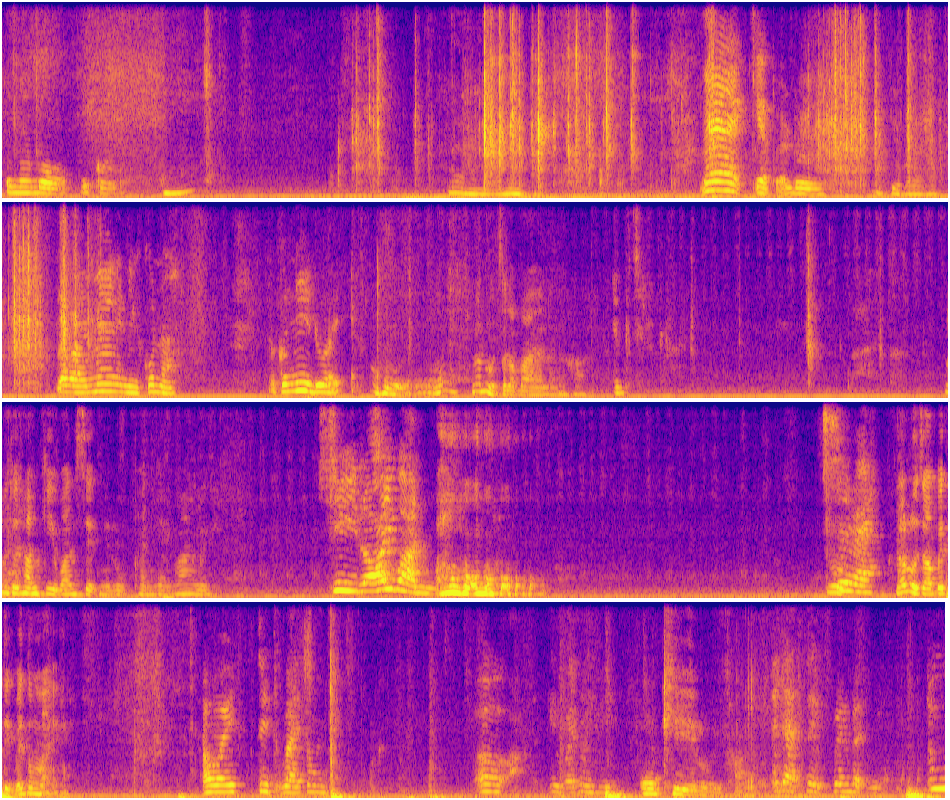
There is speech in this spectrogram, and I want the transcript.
เป็นแมงบอกไปก่อนอืม แม่มันมานี่ค่ะแม่เก็บไปเลยเก็บอะไรคะระบายแม่นี่ก็นะ แล้วก็นี่ด้วยโอ้โหแล้วหนูจะระบายอะไรนะคะเราจะทำกี่วันเสร็จเนี่ยลูกแผ่นใหญ่มากเลย สี่ร้อยวัน โอ้โหใช่ไหม แล้วหนูจะเอาไปติดไว้ตรงไหน เอาไว้ติดไว้ตรง เออ ติดไว้ตรงนี้โอเคเลยค่ะ แต่จะติดเป็นแบบนี้ดู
